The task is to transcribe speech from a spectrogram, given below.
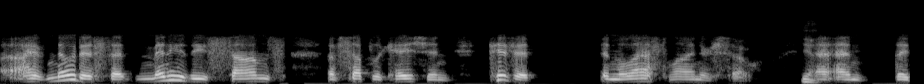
I have noticed that many of these psalms of supplication pivot in the last line or so, Yeah. And they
